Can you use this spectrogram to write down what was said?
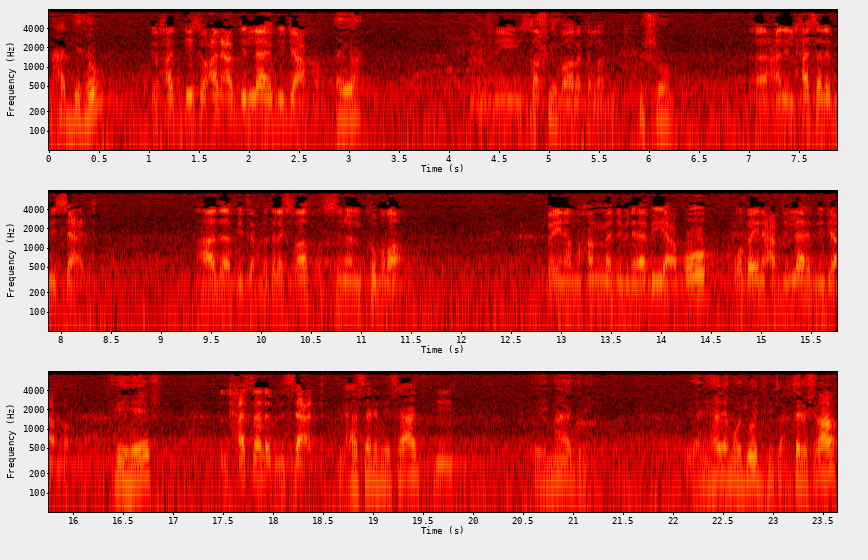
يحدث؟ يحدث عن عبد الله بن جعفر. أيوه. في سقط بارك الله فيك. وشو؟ آه، عن الحسن بن سعد. هذا في تحفة الأشراف والسنن الكبرى. بين محمد بن أبي يعقوب وبين عبد الله بن جعفر. فيه إيش؟ الحسن بن سعد. الحسن بن سعد؟ إيه ما أدري. يعني هذا موجود في تحت الأشراف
